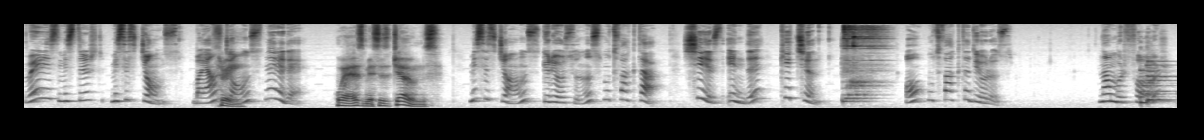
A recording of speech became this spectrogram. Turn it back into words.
Where is Mr. Mrs. Jones? Bayan Three. Jones nerede? Where's Mrs. Jones? Mrs. Jones görüyorsunuz mutfakta. She is in the kitchen. O mutfakta diyoruz. Number four.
